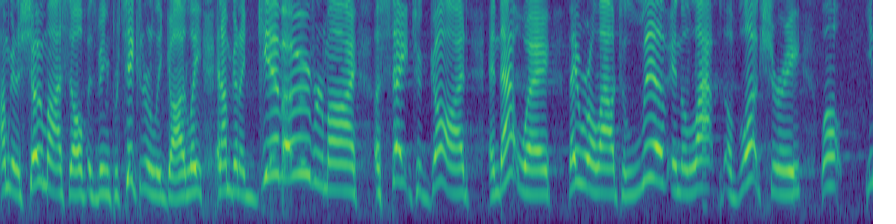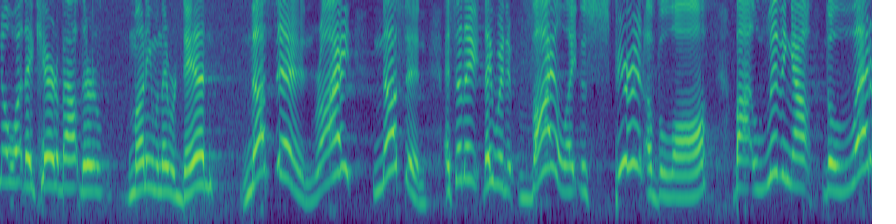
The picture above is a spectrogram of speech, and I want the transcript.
I'm gonna show myself as being particularly godly, and I'm gonna give over my estate to God, and that way they were allowed to live in the laps of luxury. Well, you know what they cared about their money when they were dead? Nothing, right? Nothing. And so they, they would violate the spirit of the law by living out the letter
